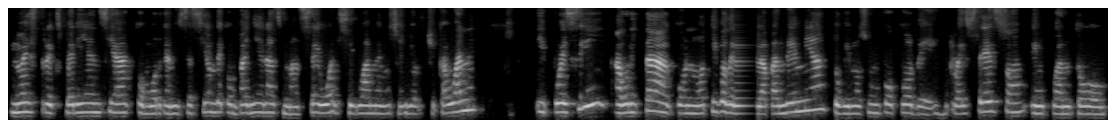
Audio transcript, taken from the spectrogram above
nuestra experiencia como organización de compañeras Maceo Alciguame, señor Chicahuane. Y pues sí, ahorita con motivo de la pandemia tuvimos un poco de receso en cuanto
